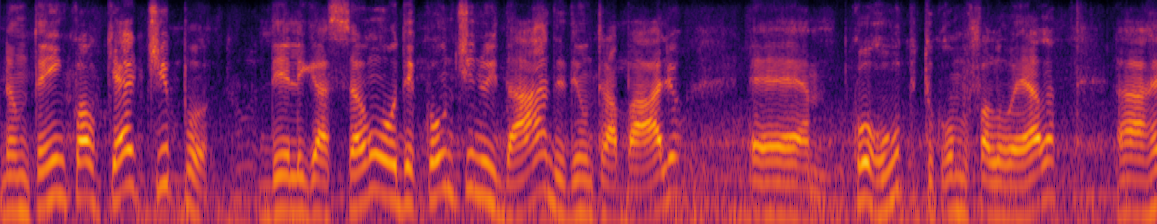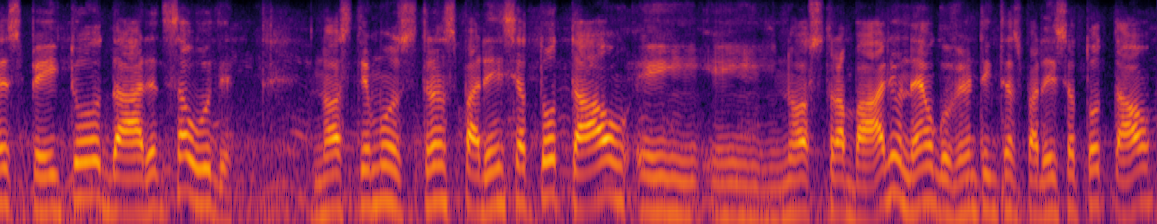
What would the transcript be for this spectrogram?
não tem qualquer tipo de ligação ou de continuidade de um trabalho é, corrupto, como falou ela, a respeito da área de saúde. Nós temos transparência total em, em nosso trabalho, né? O governo tem transparência total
